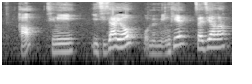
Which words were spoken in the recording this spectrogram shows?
好，请你一起加油，我们明天再见了。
